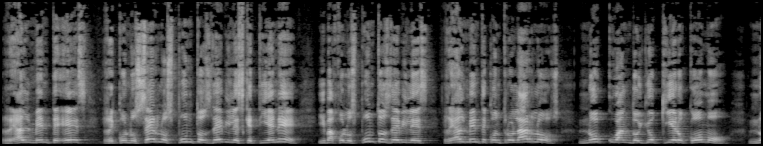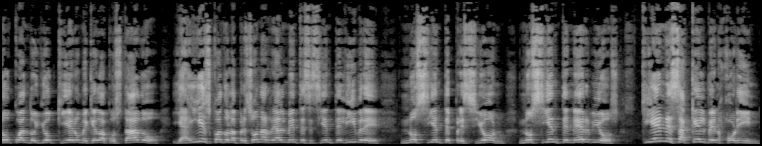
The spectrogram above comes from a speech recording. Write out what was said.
realmente es reconocer los puntos débiles que tiene y bajo los puntos débiles realmente controlarlos. No cuando yo quiero como, no cuando yo quiero me quedo acostado. Y ahí es cuando la persona realmente se siente libre, no siente presión, no siente nervios. ¿Quién es aquel Benjorín?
